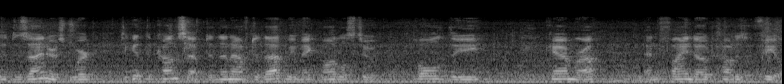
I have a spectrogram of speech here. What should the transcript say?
the designers work to get the concept, and then after that we make models to hold the camera and find out how does it feel.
